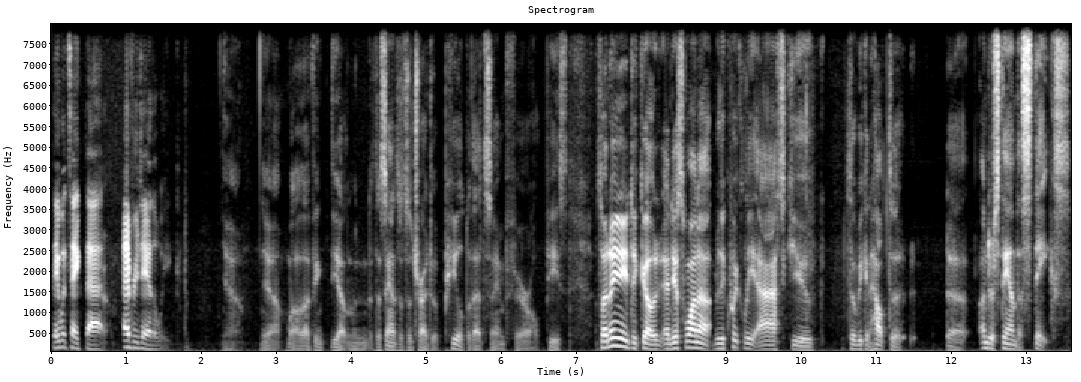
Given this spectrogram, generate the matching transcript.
They would take that every day of the week. Yeah, yeah. Well, I think yeah, when DeSantis has tried to appeal to that same feral piece. So I know you need to go, and just want to really quickly ask you so we can help to uh, understand the stakes,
